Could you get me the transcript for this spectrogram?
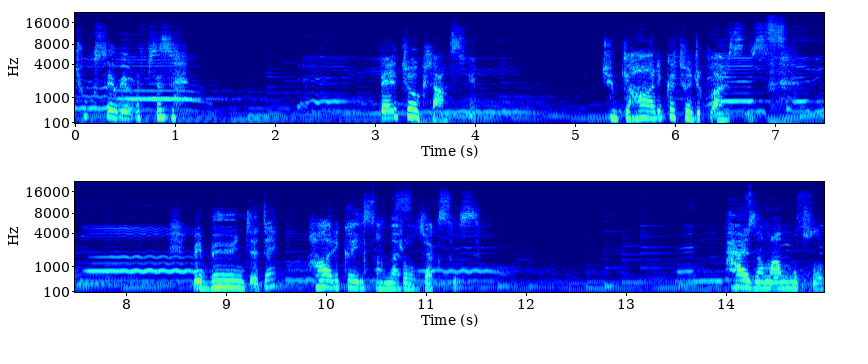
Çok seviyorum sizi. Ve çok şanslıyım. Çünkü harika çocuklarsınız. Ve büyüyünce de harika insanlar olacaksınız. Her zaman mutlu.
